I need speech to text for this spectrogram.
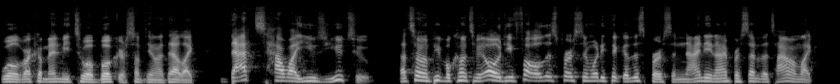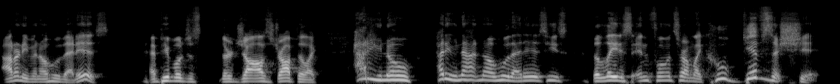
will recommend me to a book or something like that. Like, that's how I use YouTube. That's how when people come to me, oh, do you follow this person? What do you think of this person? 99% of the time, I'm like, I don't even know who that is. And people just, their jaws drop. They're like, how do you know? How do you not know who that is? He's the latest influencer. I'm like, who gives a shit?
